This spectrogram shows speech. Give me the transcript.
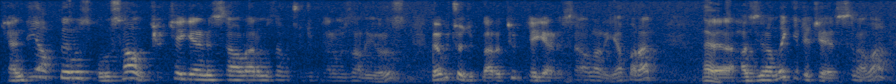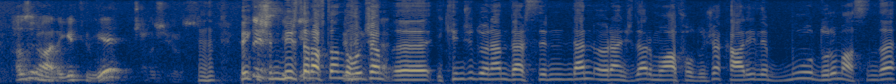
kendi yaptığımız ulusal Türkiye geneli sınavlarımızda bu çocuklarımızı alıyoruz ve bu çocukları Türkiye geneli sınavları yaparak Evet. e, Haziran'da gireceği sınava hazır hale getirmeye çalışıyoruz. Peki şimdi bir taraftan da hocam e, ikinci dönem derslerinden öğrenciler muaf olacak. Haliyle bu durum aslında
